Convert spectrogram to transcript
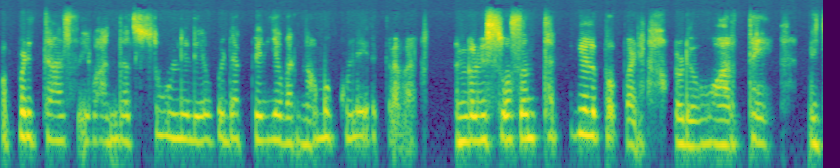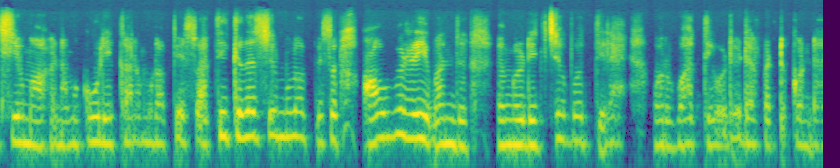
அப்படித்தான் செய்வார். அந்த சூழ்நிலையை விட பெரியவர் நமக்குள்ளே இருக்கிறவர். எங்கள் விசுவாசம் தட்டி எழுப்பப்பட அவருடைய வார்த்தை நிச்சயமாக நமக்கு ஊழியக்காரன் மூலம் பேசுவார் தீர்க்கதர்சி மூலம் பேசுவார் அவரே வந்து எங்களுடைய ஜபத்தில ஒரு வார்த்தையோடு இடப்பட்டு கொண்டு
